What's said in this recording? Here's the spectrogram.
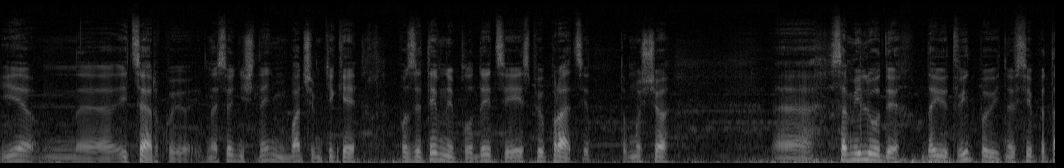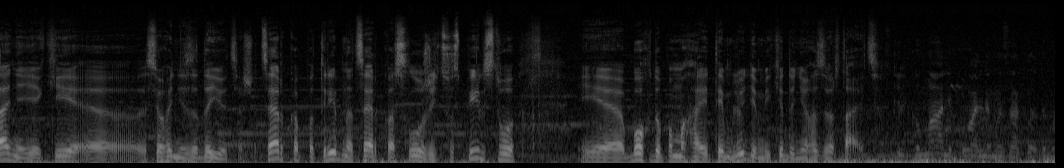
і, і церквою. На сьогоднішній день ми бачимо тільки позитивні плоди цієї співпраці, тому що е, самі люди дають відповідь на всі питання, які е, сьогодні задаються. Що церква потрібна, церква служить суспільству, і е, Бог допомагає тим людям, які до нього звертаються. Кількома лікувальними закладами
